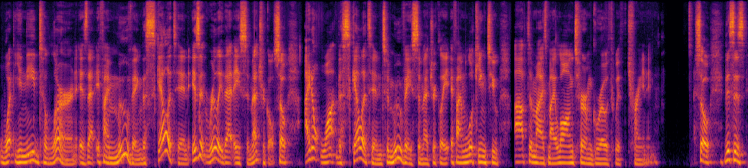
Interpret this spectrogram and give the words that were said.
what you need to learn is that if I'm moving, the skeleton isn't really that asymmetrical. So I don't want the skeleton to move asymmetrically if I'm looking to optimize my long-term growth with training. So this is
